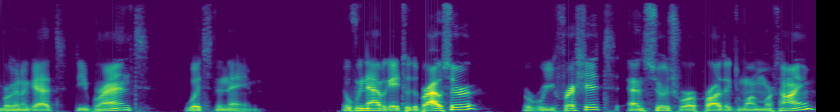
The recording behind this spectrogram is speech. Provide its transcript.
we're going to get the brand with the name. If we navigate to the browser, refresh it and search for a product one more time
